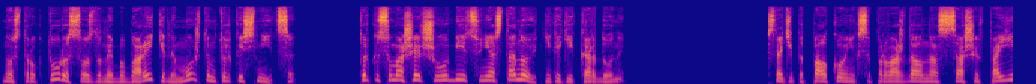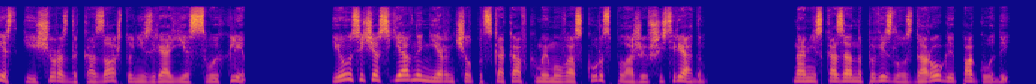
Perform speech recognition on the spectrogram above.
но структура, созданная Бабарыкиным, может им только сниться. Только сумасшедшего убийцу не остановят никакие кордоны. Кстати, подполковник сопровождал нас с Сашей в поездке и еще раз доказал, что не зря ест свой хлеб. И он сейчас явно нервничал, подскакав к моему воску, расположившись рядом. Нам несказанно повезло с дорогой и погодой.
